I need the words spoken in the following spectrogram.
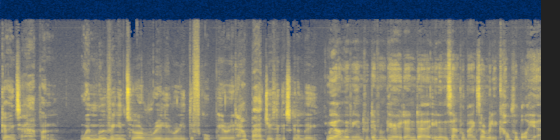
going to happen we're moving into a really, really difficult period. How bad do you think it's going to be? We are moving into a different period, and uh, you know the central banks are really culpable here.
